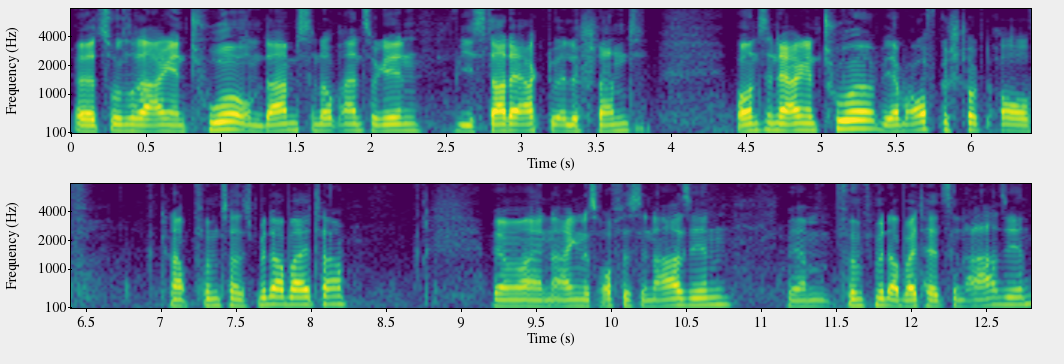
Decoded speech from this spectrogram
äh, zu unserer Agentur, um da ein bisschen drauf einzugehen, wie ist da der aktuelle Stand. Bei uns in der Agentur, wir haben aufgestockt auf knapp 25 Mitarbeiter. Wir haben ein eigenes Office in Asien. Wir haben fünf Mitarbeiter jetzt in Asien.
